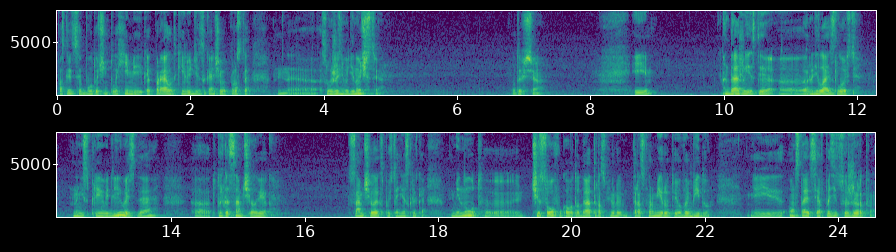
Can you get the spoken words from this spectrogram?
Последствия будут очень плохими, и, как правило, такие люди заканчивают просто э, свою жизнь в одиночестве. Вот и все. И даже если э, родилась злость на несправедливость, да, э, то только сам человек, сам человек спустя несколько минут, часов у кого-то, да, трансформирует ее в обиду. И он ставит себя в позицию жертвы.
